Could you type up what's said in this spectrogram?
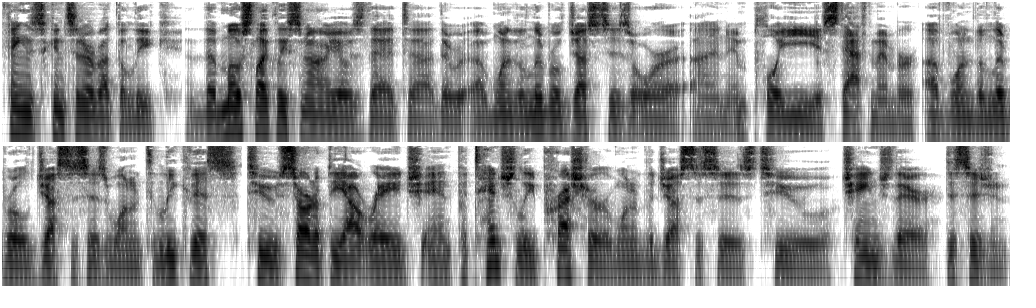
things to consider about the leak. The most likely scenario is that uh, uh, one of the liberal justices or an employee, a staff member of one of the liberal justices, wanted to leak this to start up the outrage and potentially pressure one of the justices to change their decision.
